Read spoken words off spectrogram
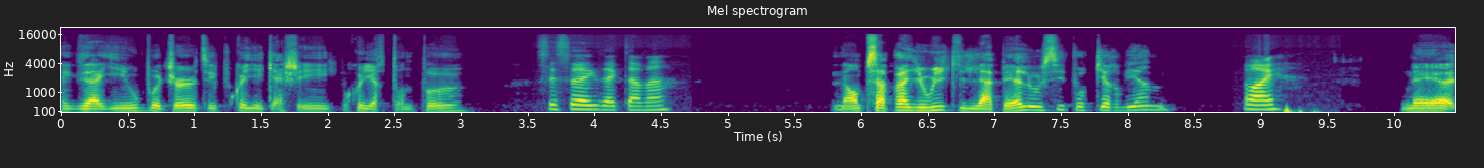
Exact. Il est où Butcher? tu sais, pourquoi il est caché? Pourquoi il retourne pas? C'est ça, exactement. Non, puis ça prend Yui qui l'appelle aussi pour qu'il revienne. Ouais. Mais euh,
